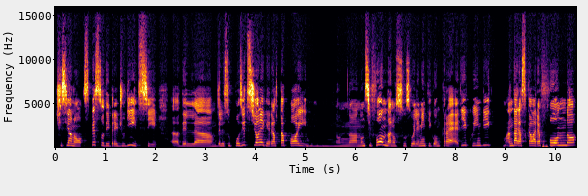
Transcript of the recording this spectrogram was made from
ci siano spesso dei pregiudizi, eh, del, delle supposizioni che in realtà poi non, non si fondano su, su elementi concreti e quindi andare a scavare a fondo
